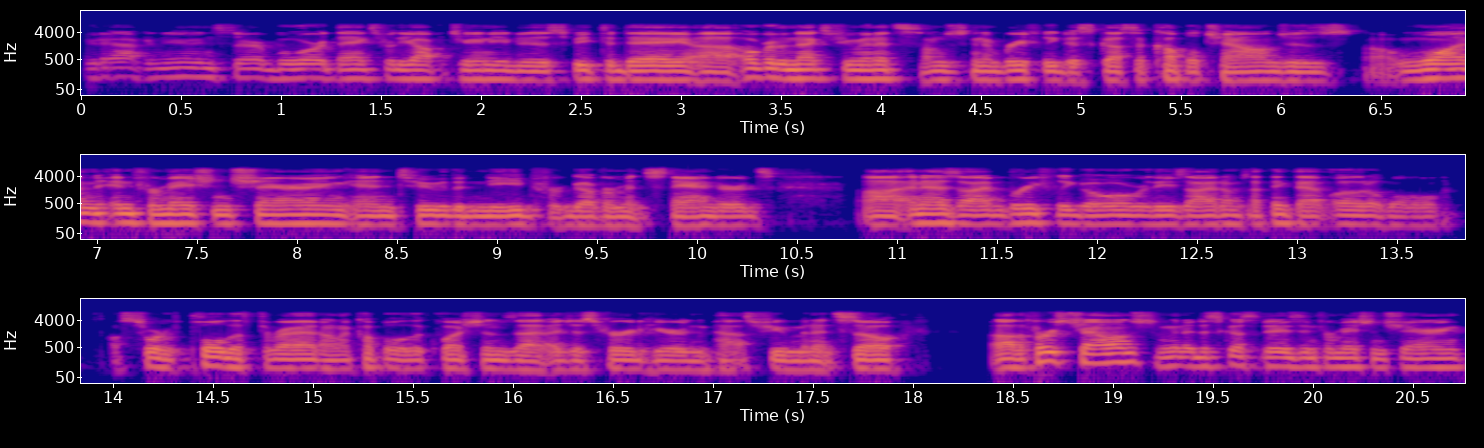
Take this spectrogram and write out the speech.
Good afternoon, sir, board. Thanks for the opportunity to speak today. Uh, over the next few minutes, I'm just going to briefly discuss a couple challenges. Uh, one, information sharing, and two, the need for government standards. Uh, and as I briefly go over these items, I think that will sort of pull the thread on a couple of the questions that I just heard here in the past few minutes. So uh, the first challenge I'm going to discuss today is information sharing.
